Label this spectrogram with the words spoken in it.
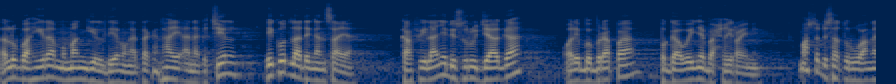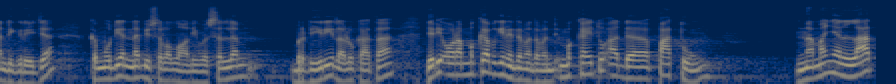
Lalu Bahira memanggil dia mengatakan, Hai anak kecil, ikutlah dengan saya. Kafilahnya disuruh jaga oleh beberapa pegawainya Bahira ini masuk di satu ruangan di gereja kemudian Nabi SAW berdiri lalu kata jadi orang Mekah begini teman-teman. Mekah itu ada patung namanya Lat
